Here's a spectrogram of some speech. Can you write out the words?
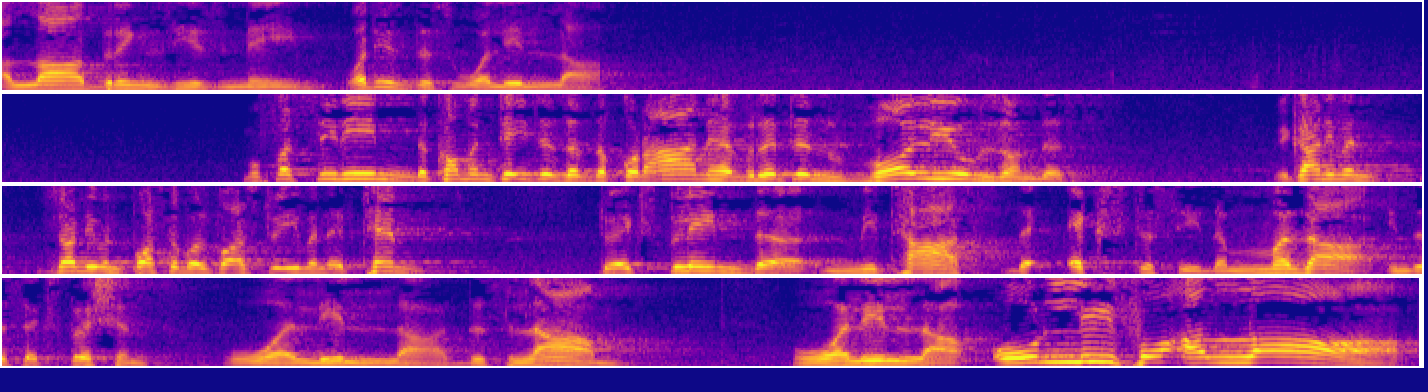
Allah brings His name. What is this Walillah? Mufassirin, the commentators of the Quran have written volumes on this. We can't even, it's not even possible for us to even attempt to explain the mitas, the ecstasy, the maza in this expression. Walillah, this lam. Walillah, only for Allah.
